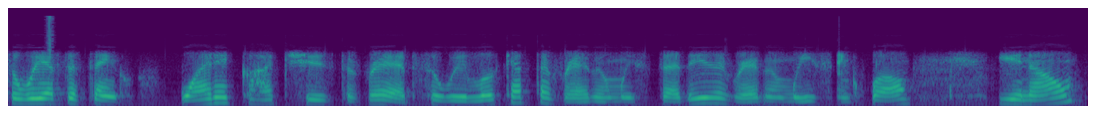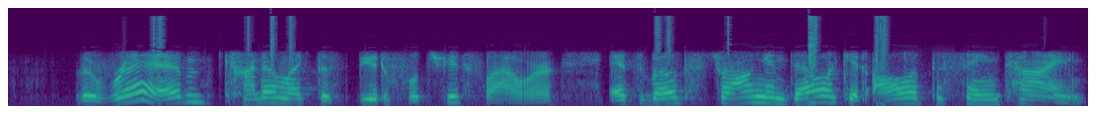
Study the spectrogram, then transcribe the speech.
So we have to think, why did God choose the rib? So we look at the rib and we study the rib and we think, well, you know, the rib, kind of like this beautiful truth flower, it's both strong and delicate all at the same time.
